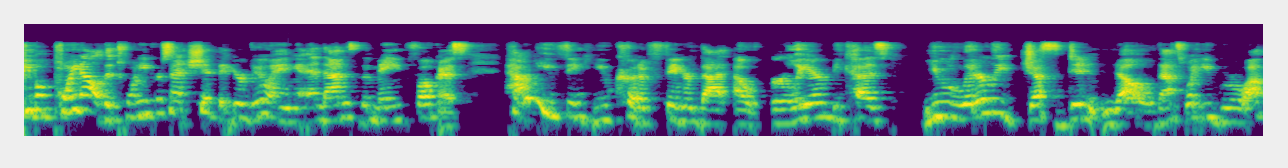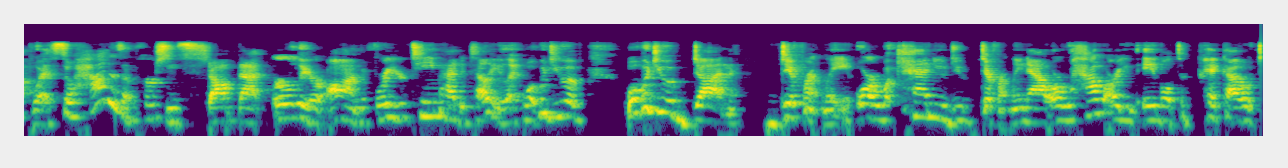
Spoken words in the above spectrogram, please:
people point out the 20% shit that you're doing, and that is the main focus. How do you think you could have figured that out earlier? Because you literally just didn't know that's what you grew up with. So how does a person stop that earlier on before your team had to tell you like what would you have what would you have done differently or what can you do differently now or how are you able to pick out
